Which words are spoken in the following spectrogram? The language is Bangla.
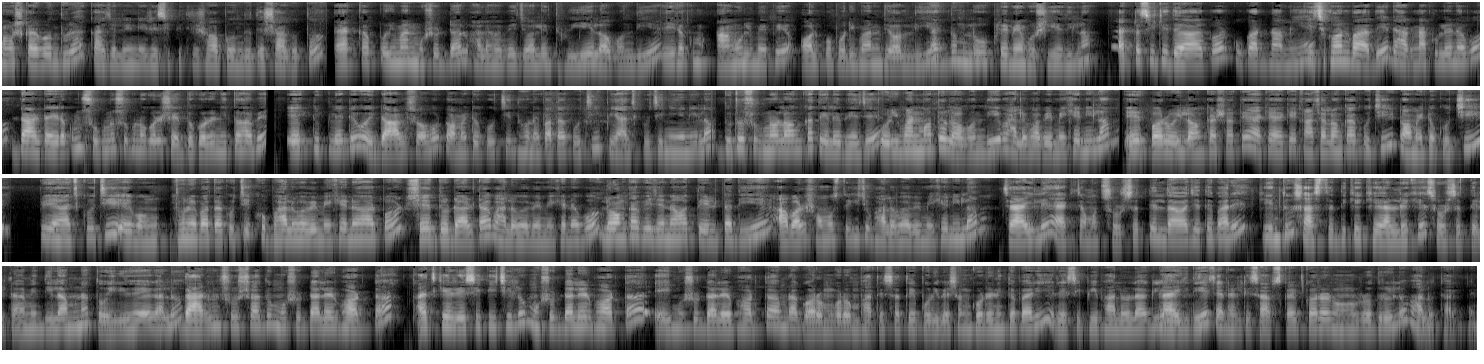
নমস্কার বন্ধুরা কাজলিনী রেসিপিতে সব বন্ধুদের স্বাগত। এক কাপ পরিমাণ মুসুর ডাল ভালোভাবে জলে ধুয়ে, লবণ দিয়ে, এইরকম আঙুল মেপে অল্প পরিমাণ জল দিয়ে একদম লো ফ্লেমে বসিয়ে দিলাম। একটা সিটি দেওয়ার পর কুকার নামিয়ে কিছুক্ষণ বাদে ঢাকনা খুলে নেব। ডালটা এরকম শুকনো শুকনো করে সেদ্ধ করে নিতে হবে। একটি প্লেটে ওই ডাল সহ টমেটো কুচি, ধনে পাতা কুচি, পেঁয়াজ কুচি নিয়ে নিলাম। দুটো শুকনো লঙ্কা তেলে ভেজে পরিমাণ মতো লবণ দিয়ে ভালোভাবে মেখে নিলাম। এরপর ওই লঙ্কার সাথে একে একে কাঁচা লঙ্কা কুচি, টমেটো কুচি পেঁয়াজ কুচি এবং ধনে পাতা কুচি খুব ভালোভাবে মেখে নেওয়ার পর সেদ্ধ ডালটা ভালোভাবে মেখে নেব। লঙ্কা ভেজে নেওয়ার তেলটা দিয়ে আবার সমস্ত কিছু ভালোভাবে মেখে নিলাম। চাইলে এক চামচ সর্ষের তেল দেওয়া যেতে পারে, কিন্তু স্বাস্থ্যের দিকে খেয়াল রেখে সর্ষের তেলটা আমি দিলাম না, তৈরি হয়ে গেল। দারুণ সুস্বাদু মুসুর ডালের ভর্তা। আজকের রেসিপি ছিল মুসুর ডালের ভর্তা। এই মুসুর ডালের ভর্তা আমরা গরম গরম ভাতের সাথে পরিবেশন করে নিতে পারি। রেসিপি ভালো লাগলে লাইক দিয়ে চ্যানেলটি সাবস্ক্রাইব করার অনুরোধ রইল। ভালো থাকবেন।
